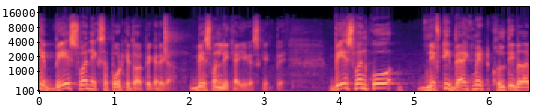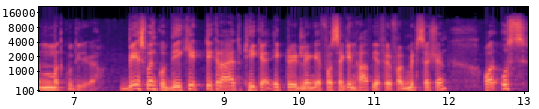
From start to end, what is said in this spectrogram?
कि बेस वन एक सपोर्ट के तौर पे करेगा। बेस वन लिखे आइएगा स्क्रीन पे। बेस वन को निफ्टी बैंक में खुलती बाज़ार मत कूदीजिएगा बेस वन को देखिए, टिक रहा है तो ठीक है, एक ट्रेड लेंगे फॉर सेकेंड हाफ़ या फिर फॉर मिड सेशन और उस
